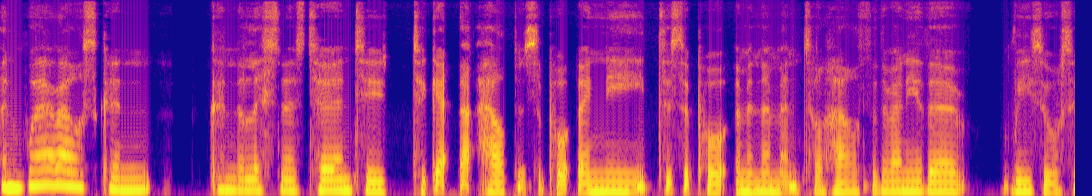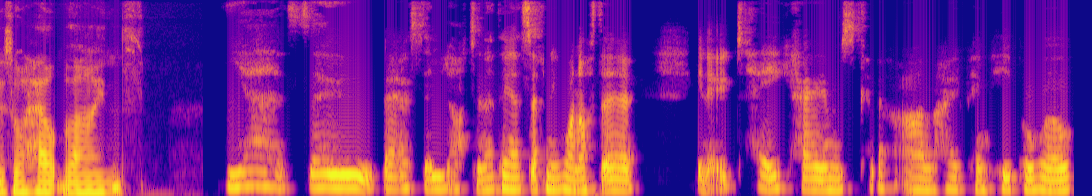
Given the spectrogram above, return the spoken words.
And where else can can the listeners turn to to get that help and support they need to support them in their mental health? Are there any other resources or helplines? Yeah, so there's a lot, and I think that's definitely one of the you know take homes. Kind of, I'm hoping people will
